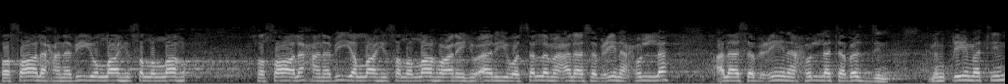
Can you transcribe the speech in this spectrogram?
فصالح نبي الله صلى الله فصالح نبي الله صلى الله عليه وآله وسلم على سبعين حلة على سبعين حلة بزد من قيمة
